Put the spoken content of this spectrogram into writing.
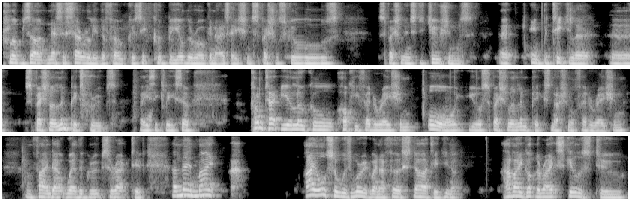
clubs aren't necessarily the focus. It could be other organisations, special schools, special institutions, uh, in particular, uh, Special Olympics groups, basically. So contact your local hockey federation or your Special Olympics National Federation and find out where the groups are active. And then my, I also was worried when I first started, you know, have I got the right skills to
